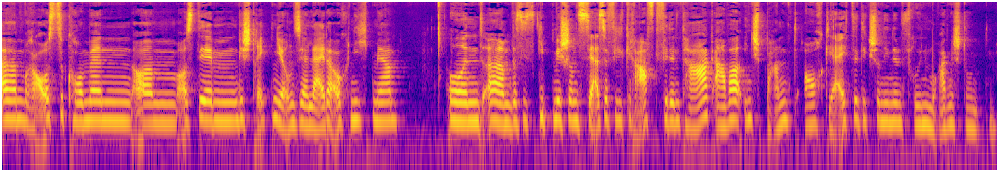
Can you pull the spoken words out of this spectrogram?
ähm, rauszukommen ähm, aus dem, wir strecken ja uns ja leider auch nicht mehr und ähm, das ist, gibt mir schon sehr, sehr viel Kraft für den Tag, aber entspannt auch gleichzeitig schon in den frühen Morgenstunden.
